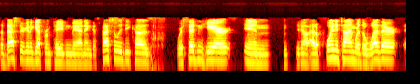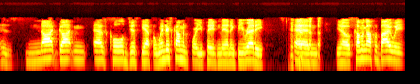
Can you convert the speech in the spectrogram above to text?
the best you're going to get from Peyton Manning, especially because we're sitting here in, you know, at a point in time where the weather has not gotten as cold just yet, but winter's coming for you, Peyton Manning. Be ready. And, you know, coming off a of bye week,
